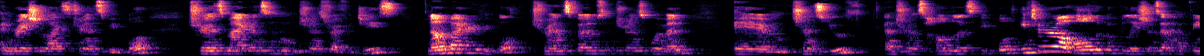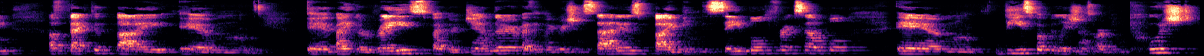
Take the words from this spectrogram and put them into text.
and racialized trans people, trans migrants and trans refugees, non-binary people, trans femmes and trans women, um, trans youth and trans homeless people, in general all the populations that have been affected by um, uh, by their race, by their gender, by their migration status, by being disabled, for example. Um, these populations are being pushed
